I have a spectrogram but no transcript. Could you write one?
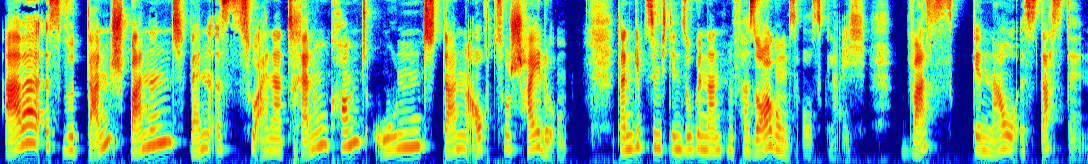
Aber es wird dann spannend, wenn es zu einer Trennung kommt und dann auch zur Scheidung. Dann gibt es nämlich den sogenannten Versorgungsausgleich. Was genau ist das denn?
